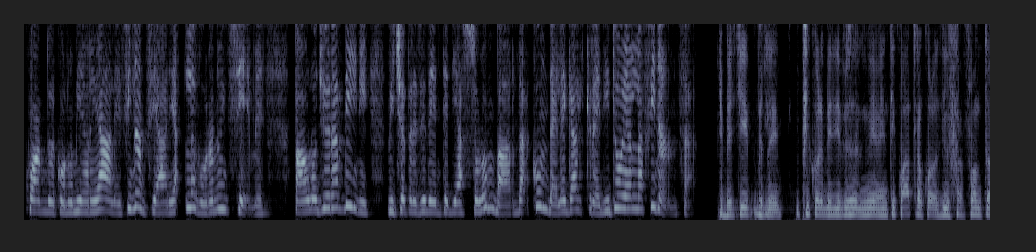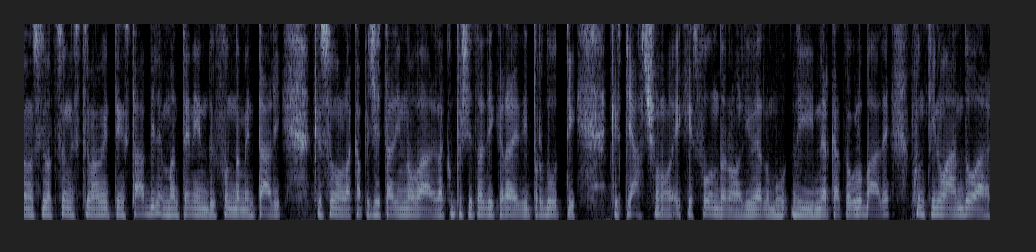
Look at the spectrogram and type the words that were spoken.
quando economia reale e finanziaria lavorano insieme. Paolo Gerardini, vicepresidente di Asso Lombarda, con delega al credito e alla finanza. L'obiettivo per le piccole e medie imprese del 2024 è quello di far fronte a una situazione estremamente instabile, mantenendo i fondamentali che sono la capacità di innovare, la capacità di creare dei prodotti che piacciono e che sfondano a livello di mercato globale, continuando a,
